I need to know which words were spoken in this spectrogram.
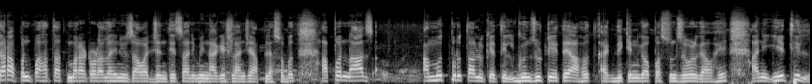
नमस्कार आपण पाहतात मराठवाडाला न्यूज आवाज जनतेचा आणि मी नागेश लांजे आपल्यासोबत. आपण आज अहमदपूर तालुक्यातील गुंजुटी येथे आहोत. अगदी किनगावपासून जवळ गाव आहे. आणि येथील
